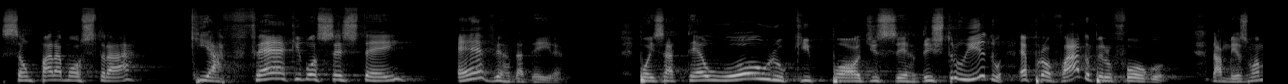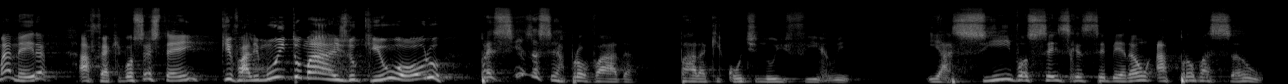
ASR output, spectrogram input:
são para mostrar que a fé que vocês têm é verdadeira. Pois até o ouro que pode ser destruído é provado pelo fogo. Da mesma maneira, a fé que vocês têm, que vale muito mais do que o ouro, precisa ser provada para que continue firme. E assim vocês receberão aprovação,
